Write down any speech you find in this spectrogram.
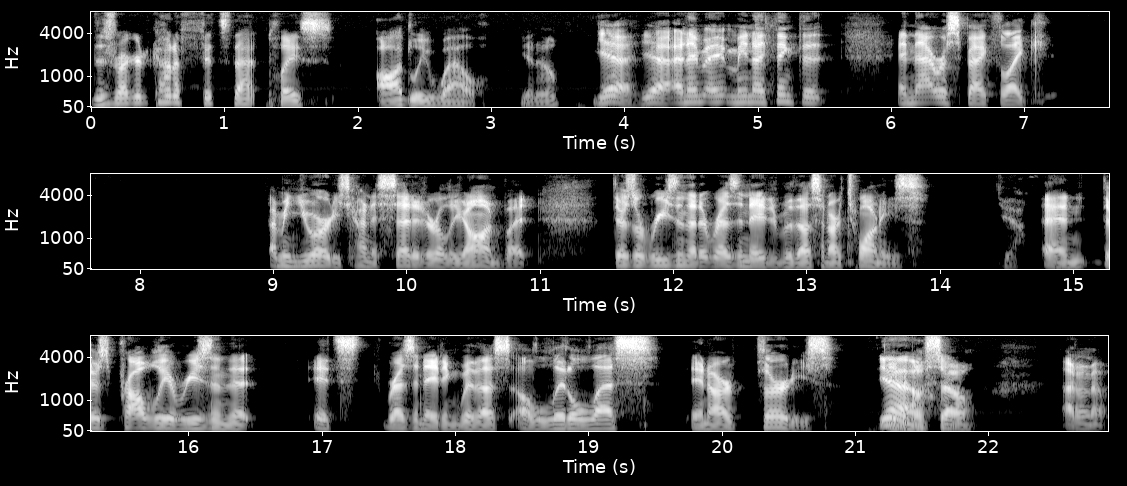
this record kind of fits that place oddly well, you know? Yeah, yeah, and I, I mean, I think that in that respect, like, I mean, you already kind of said it early on, but there's a reason that it resonated with us in our twenties. Yeah. and there's probably a reason that it's resonating with us a little less in our thirties. Yeah. you know? so I don't know.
